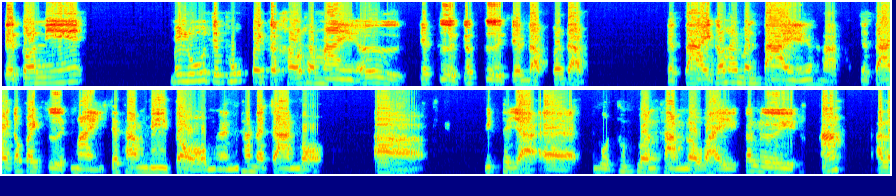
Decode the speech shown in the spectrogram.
แต่ตอนนี้ไม่รู้จะทุกข์ไปกับเขาทำไม เออ จะเกิดก็เกิดจะดับก็ดับ จะตายก็ให้มันตายนะคะจะตายก็ไปเกิดใหม่ จะทำดีต่อเหมือนท่านอาจารย์บอก อ่า วิทยาเอ่อบททบทวนธรรมเราไว้ก็เลยอะอะไร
